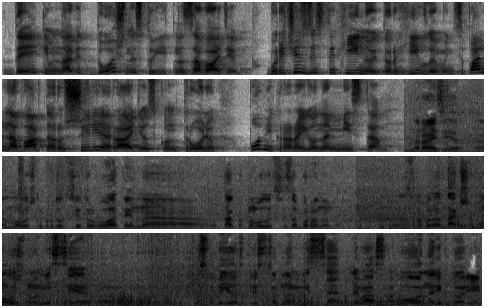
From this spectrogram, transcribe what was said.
Деяким навіть дощ не стоїть на заваді. Борючись зі стихійною торгівлею, муніципальна варта розширює радіус контролю по мікрорайонам міста. Наразі е, молочну продукцію торгувати на так от на вулиці заборонено. Зробили так, щоб в молочному місці е, освободилось 31 місце для вас або на Вікторії.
